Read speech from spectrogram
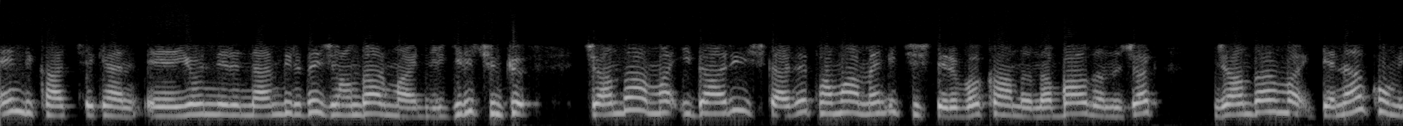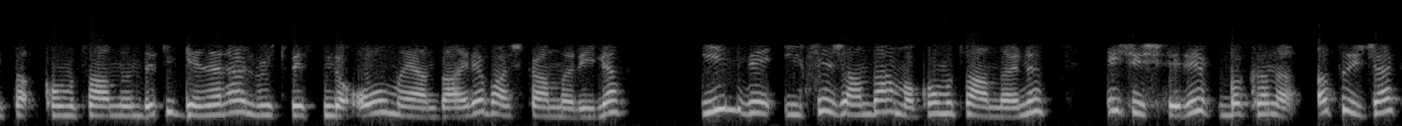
en dikkat çeken e, yönlerinden biri de jandarma ile ilgili. Çünkü jandarma idari işlerde tamamen İçişleri Bakanlığı'na bağlanacak. Jandarma Genel Komita Komutanlığındaki general rütbesinde olmayan daire başkanlarıyla il ve ilçe jandarma komutanlarını İçişleri Bakanı atayacak.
